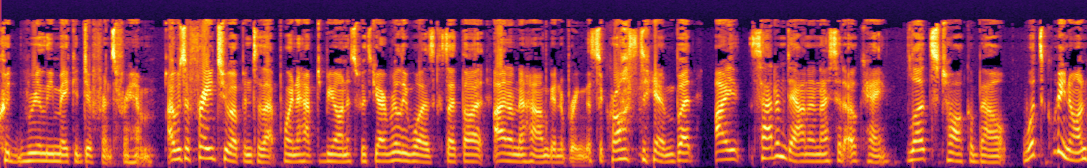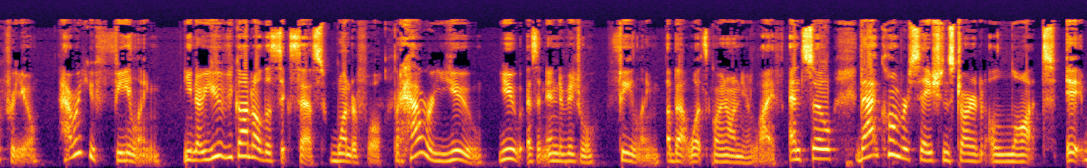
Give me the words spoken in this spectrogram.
could really make a difference for him. I was afraid to up until that point. I have to be honest with you. I really was because I thought, I don't know how I'm going to bring this across to him. But I sat him down and I said, okay, let's talk about what's going on for you. How are you feeling? You know, you've got all the success, wonderful. But how are you, you as an individual, feeling about what's going on in your life? And so that conversation started a lot. It,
